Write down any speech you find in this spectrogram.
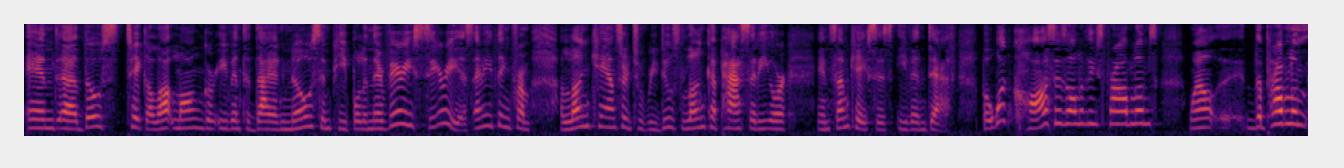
and uh, those take a lot longer even to diagnose in people, and they're very serious. Anything from lung cancer to reduced lung capacity, or in some cases, even death. But what causes all of these problems? Well, the problem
